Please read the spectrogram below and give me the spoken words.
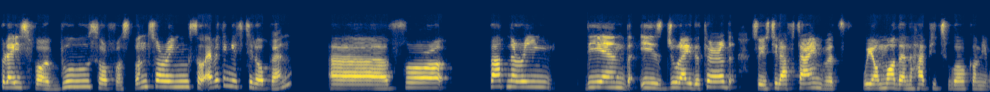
place for a booth or for sponsoring. So everything is still open. Uh, for partnering, the end is July the 3rd. So you still have time, but we are more than happy to welcome you.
